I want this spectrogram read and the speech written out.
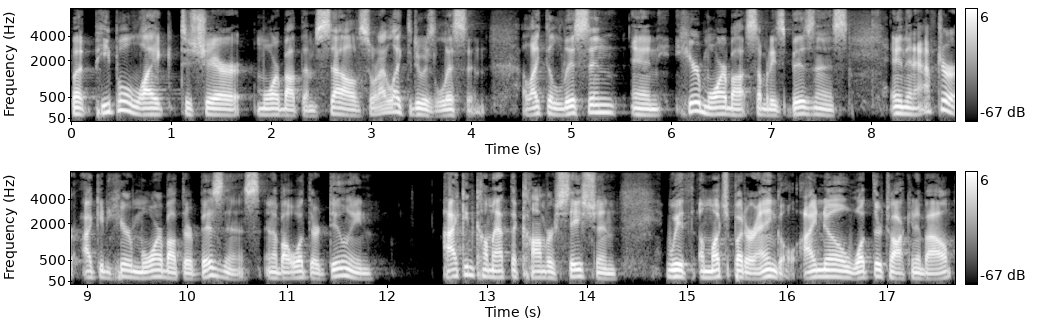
But people like to share more about themselves. So, what I like to do is listen. I like to listen and hear more about somebody's business. And then, after I can hear more about their business and about what they're doing, I can come at the conversation with a much better angle. I know what they're talking about,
